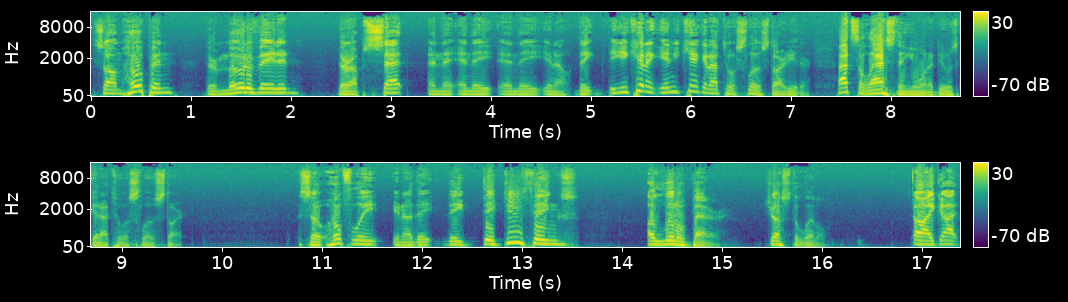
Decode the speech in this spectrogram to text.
So I'm hoping they're motivated, they're upset, and they and they and they you know they you can't and you can't get out to a slow start either. That's the last thing you want to do is get out to a slow start. So hopefully you know they they they do things a little better, just a little. Oh, I got.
